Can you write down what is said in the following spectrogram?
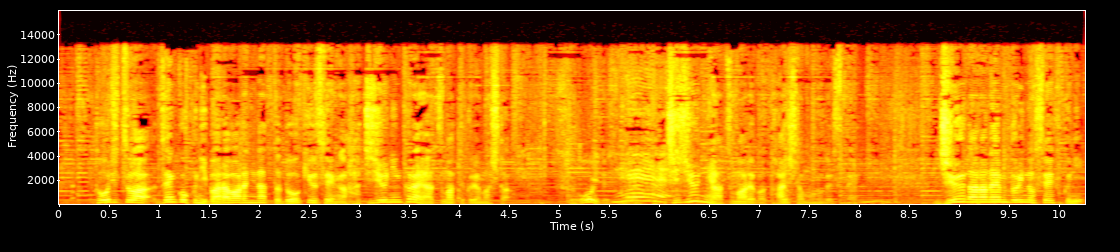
当日は全国にバラバラになった同級生が80人くらい集まってくれました。すごいですね。ねえ。80人集まれば大したものですね。17年ぶりの制服に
